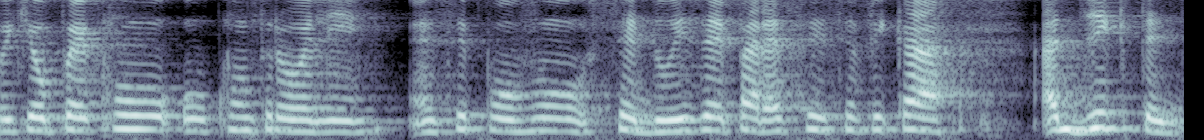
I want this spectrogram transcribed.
Porque eu perco o controle. Esse povo seduz e parece que você fica addicted,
